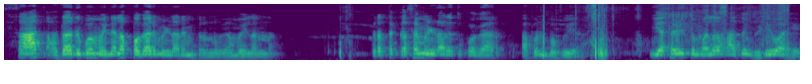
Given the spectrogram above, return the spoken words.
सात हजार रुपये महिन्याला पगार मिळणार आहे मित्रांनो या महिलांना. तर आता कसा मिळणार आहे तो पगार? आपण बघूया. यासाठी तुम्हाला हा जो व्हिडिओ आहे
